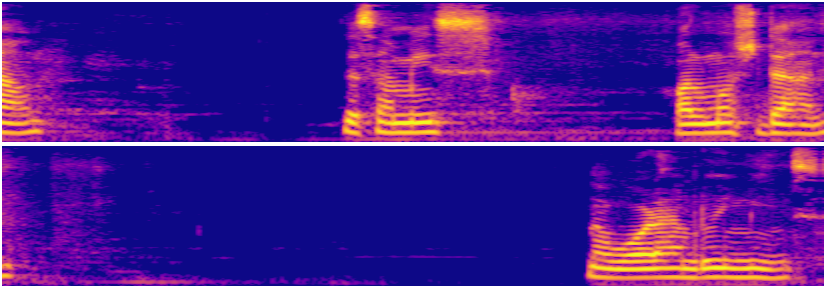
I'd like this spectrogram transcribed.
Now the sum is almost done. Now what I am doing means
